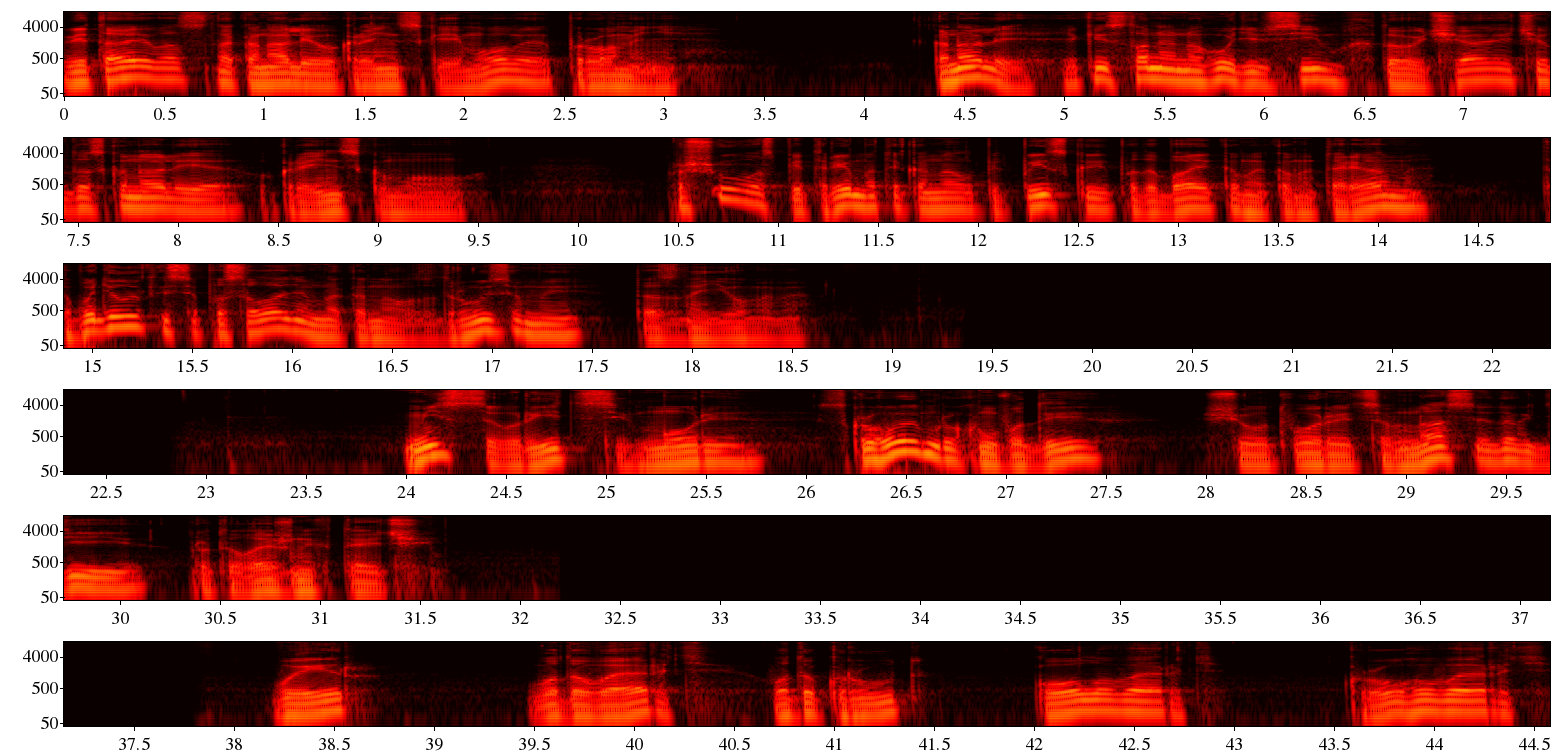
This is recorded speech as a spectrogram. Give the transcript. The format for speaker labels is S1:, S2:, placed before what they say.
S1: Вітаю вас на каналі Української мови Промені. Каналі, який стане нагоді всім, хто вивчає чи вдосконалює українську мову. Прошу вас підтримати канал підпискою, подобайками, коментарями та поділитися посиланням на канал з друзями та знайомими. Місце у річці, морі з круговим рухом води, що утворюється внаслідок дії протилежних течій. Вир, водоверть, водокрут, коловерть, круговерть,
